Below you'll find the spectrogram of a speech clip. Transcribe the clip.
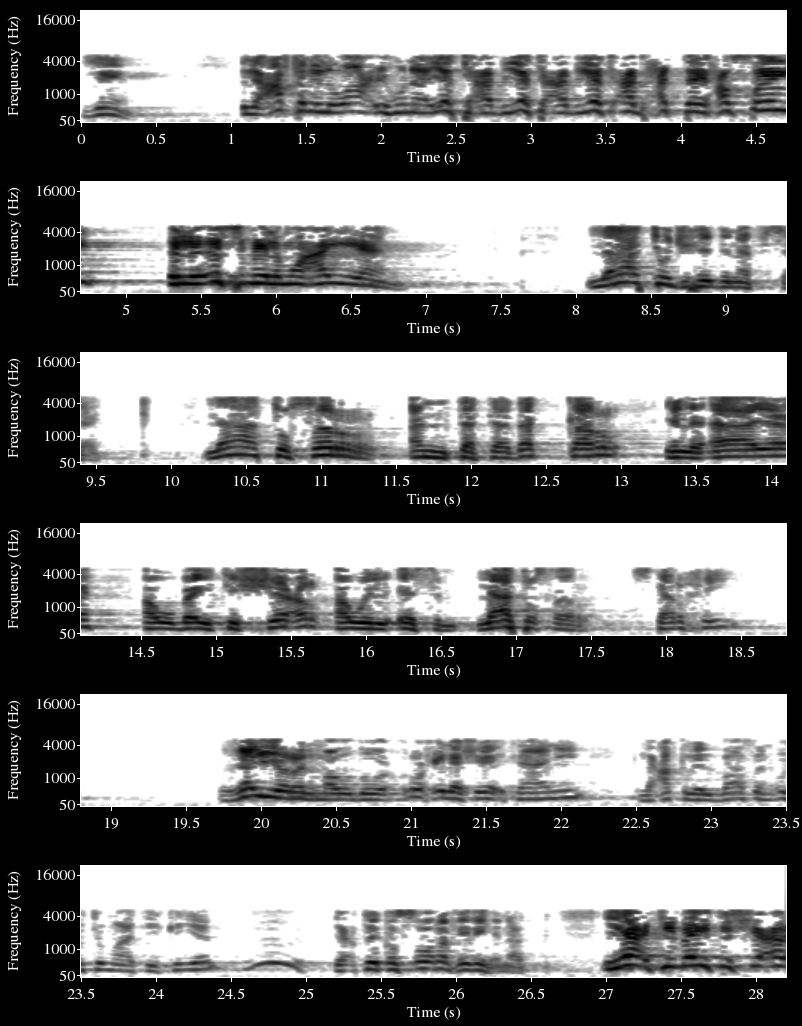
زين. العقل الواعي هنا يتعب يتعب يتعب حتى يحصل الاسم المعين. لا تجهد نفسك. لا تصر أن تتذكر الآية أو بيت الشعر أو الاسم. لا تصر. استرخي. غير الموضوع. روح إلى شيء ثاني. العقل الباطن اوتوماتيكيا؟ يعطيك الصورة في ذهنك. يأتي بيت الشعر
